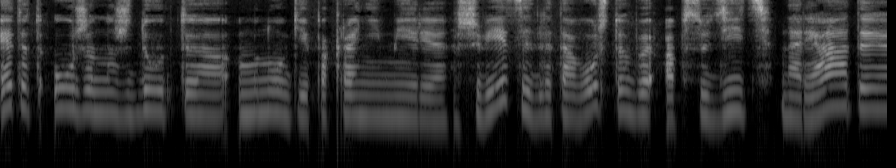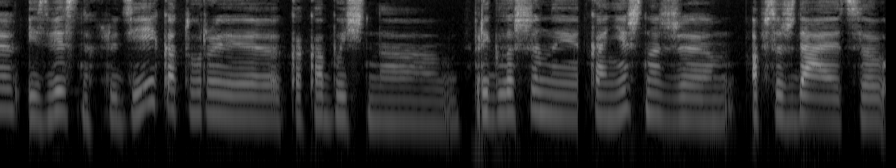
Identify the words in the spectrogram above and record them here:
Этот ужин ждут э, многие, по крайней мере, в Швеции для того, чтобы обсудить наряды известных людей, которые, как обычно, приглашены. Конечно же, обсуждается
